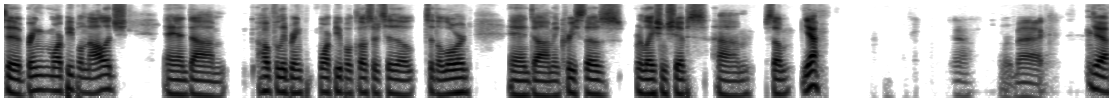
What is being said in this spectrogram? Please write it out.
to bring more people knowledge and um hopefully bring more people closer to the to the Lord and um increase those relationships um so yeah yeah. We're back. yeah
